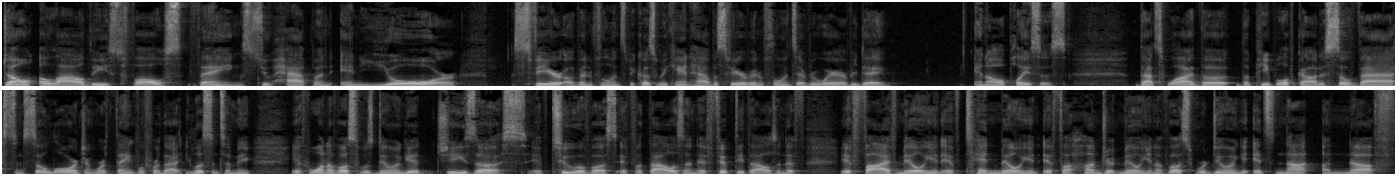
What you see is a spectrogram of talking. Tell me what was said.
Don't allow these false things to happen in your sphere of influence because we can't have a sphere of influence everywhere, every day, in all places. That's why the, the people of God is so vast and so large, and we're thankful for that. You listen to me. If one of us was doing it, Jesus. If two of us, if a thousand, if fifty thousand, if if five million, if ten million, if a hundred million of us were doing it, it's not enough.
